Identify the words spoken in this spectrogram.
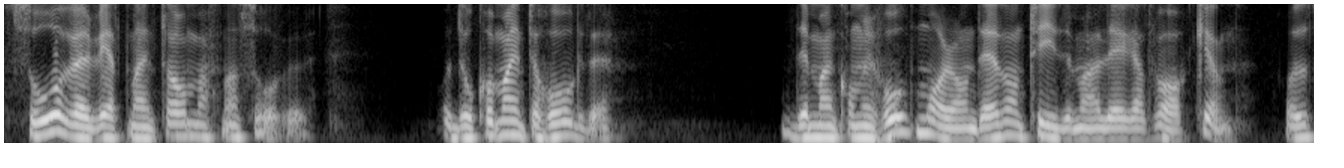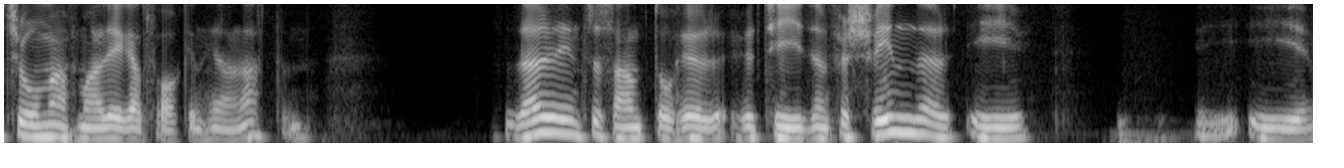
sover vet man inte om att man sover. Och då kommer man inte ihåg det. Det man kommer ihåg på morgonen det är de tider man har legat vaken. Och då tror man att man har legat vaken hela natten. Så där är det intressant då hur, hur tiden försvinner i, i, i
